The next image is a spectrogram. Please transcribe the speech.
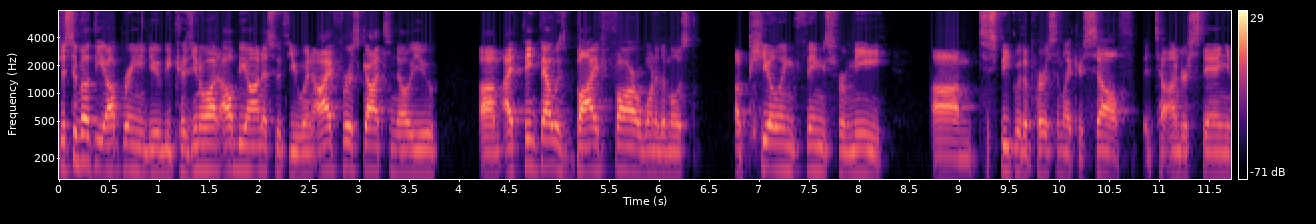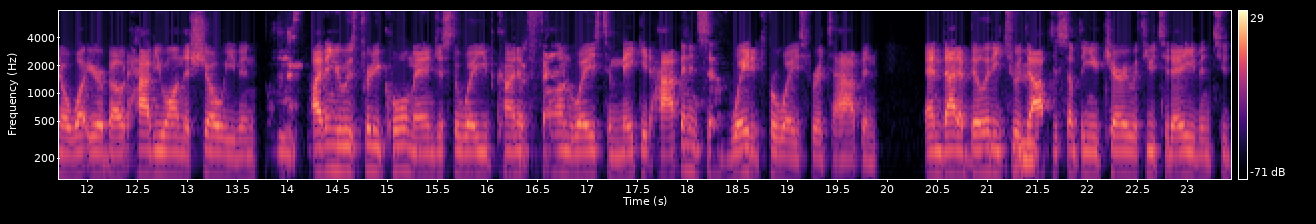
just about the upbringing, dude. Because you know what? I'll be honest with you. When I first got to know you, um, I think that was by far one of the most appealing things for me um, to speak with a person like yourself to understand, you know, what you're about, have you on the show even. I think it was pretty cool, man. Just the way you've kind of found ways to make it happen instead of waited for ways for it to happen, and that ability to mm-hmm. adapt is something you carry with you today, even to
